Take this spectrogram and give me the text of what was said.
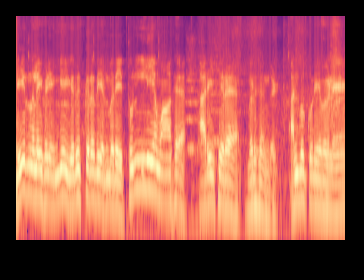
நீர்நிலைகள் எங்கே இருக்கிறது என்பதை துல்லியமாக அறிகிற மிருகங்கள். அன்புக்குரியவர்களே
